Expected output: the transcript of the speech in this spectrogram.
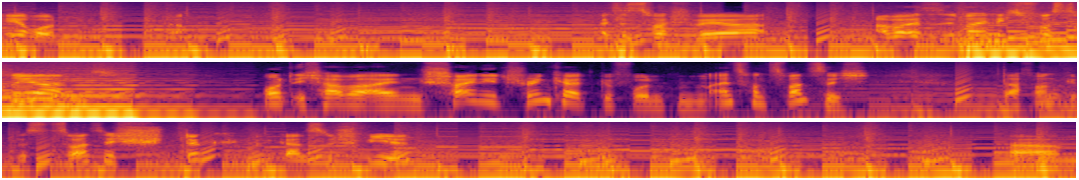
Eron. Ja. Es ist zwar schwer, aber es ist immerhin nicht frustrierend. Und ich habe ein Shiny Trinket gefunden. Eins von 20. Davon gibt es 20 Stück im ganzen Spiel. Ähm,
